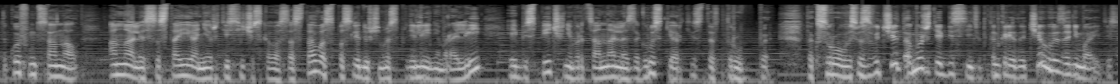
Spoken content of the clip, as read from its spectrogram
такой функционал. Анализ состояния артистического состава с последующим распределением ролей и обеспечением рациональной загрузки артистов труппы. Так сурово все звучит, а можете объяснить вот конкретно, чем вы занимаетесь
